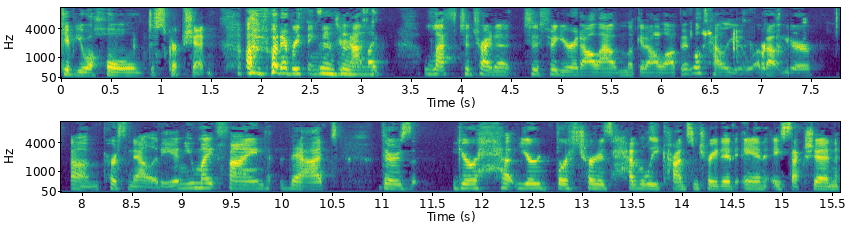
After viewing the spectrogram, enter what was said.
give you a whole description of what everything means mm-hmm. you're not like left to try to to figure it all out and look it all up. It will tell you about your um, personality. And you might find that there's your your birth chart is heavily concentrated in a section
